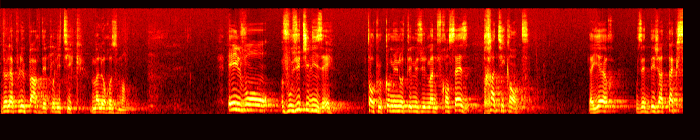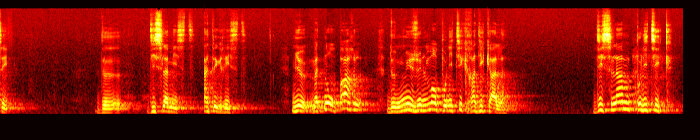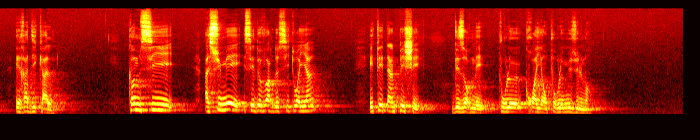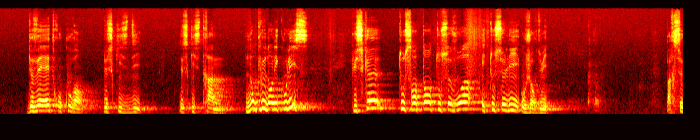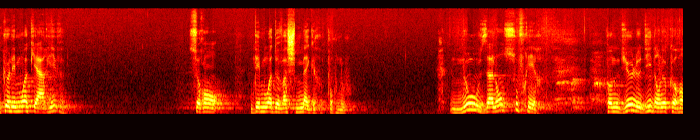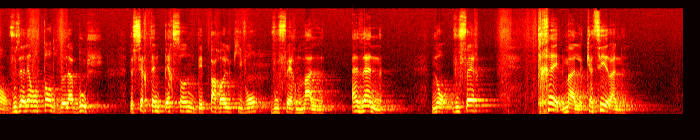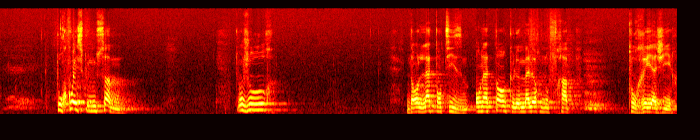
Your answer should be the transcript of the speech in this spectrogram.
de la plupart des politiques, malheureusement. Et ils vont vous utiliser, en tant que communauté musulmane française pratiquante. D'ailleurs, vous êtes déjà taxés d'islamistes, intégristes. Mieux, maintenant on parle de musulmans politiques radicales, d'islam politique et radical. Comme si assumer ses devoirs de citoyen était un péché désormais pour le croyant, pour le musulman. Devait être au courant de ce qui se dit, de ce qui se trame, non plus dans les coulisses, puisque tout s'entend, tout se voit et tout se lit aujourd'hui. Parce que les mois qui arrivent seront des mois de vaches maigres pour nous. Nous allons souffrir, comme Dieu le dit dans le Coran. Vous allez entendre de la bouche de certaines personnes des paroles qui vont vous faire mal. Adhan. Non, vous faire très mal. Kathiran. Pourquoi est-ce que nous sommes toujours dans l'attentisme. On attend que le malheur nous frappe pour réagir.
